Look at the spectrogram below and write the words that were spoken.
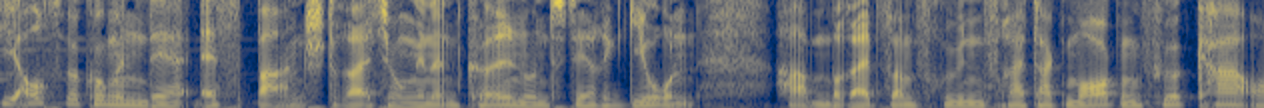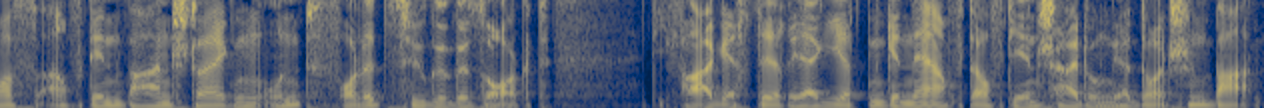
Die Auswirkungen der S-Bahn-Streichungen in Köln und der Region haben bereits am frühen Freitagmorgen für Chaos auf den Bahnsteigen und volle Züge gesorgt. Die Fahrgäste reagierten genervt auf die Entscheidung der Deutschen Bahn.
